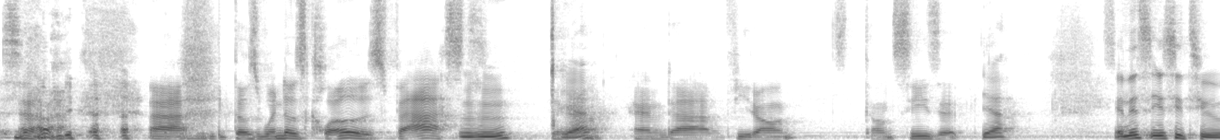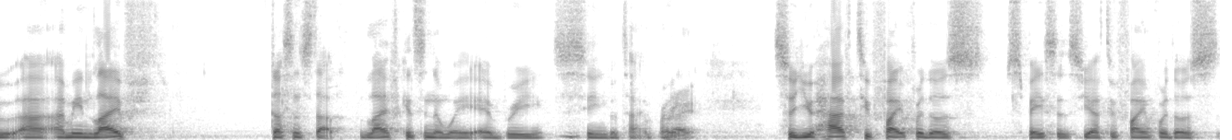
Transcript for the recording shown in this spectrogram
so uh, those windows close fast, Mm-hmm. Yeah. know, and um, if you don't don't seize it, Yeah. And it's easy to, uh, I mean, life doesn't stop. Life gets in the way every single time, right? right? So you have to fight for those spaces. You have to fight for those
